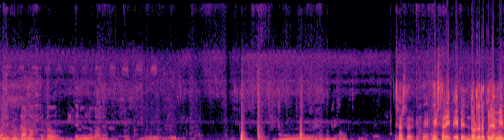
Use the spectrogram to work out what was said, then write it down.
মানে দুটা নষ্ট তো এই জন্য বাজে স্যার স্যার, এক স্যার, এই দরজাটা খুলে আমি এই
